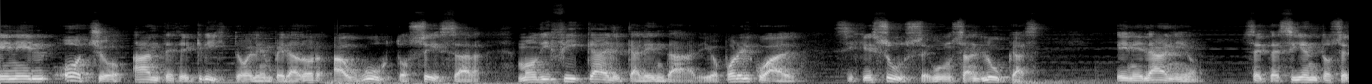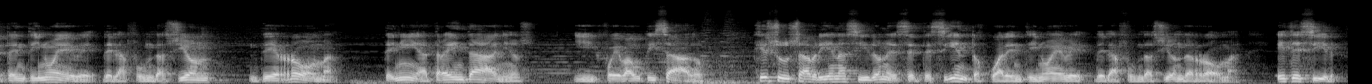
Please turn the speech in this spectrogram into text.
En el 8 a.C., el emperador Augusto César modifica el calendario, por el cual, si Jesús, según San Lucas, en el año 779 de la fundación de Roma tenía 30 años, y fue bautizado, Jesús habría nacido en el 749 de la fundación de Roma, es decir,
